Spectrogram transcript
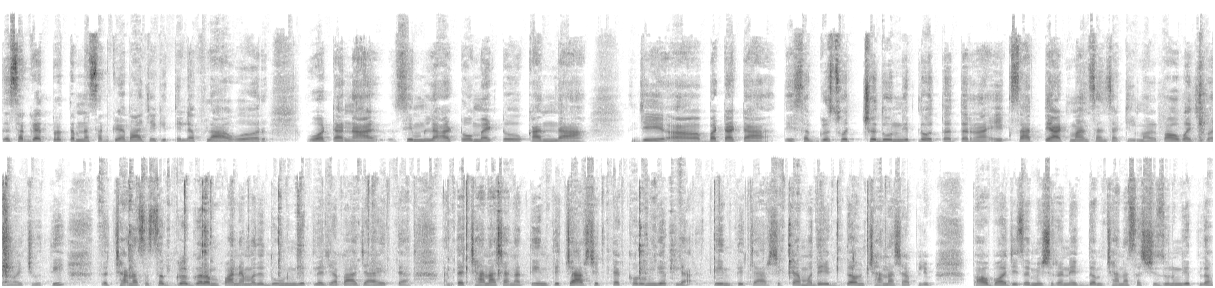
तर सगळ्यात प्रथम ना सगळ्या भाज्या घेतलेल्या फ्लावर वाटाणा सिमला टोमॅटो कांदा जे बटाटा ते सगळं स्वच्छ धुवून घेतलं होतं. तर ना एक सात ते आठ माणसांसाठी मला पावभाजी बनवायची होती. तर छान असं सगळं गरम पाण्यामध्ये धुवून घेतल्या ज्या भाज्या आहेत त्या. आणि त्या छान अशा ना तीन ते चार शिट्ट्या करून घेतल्या. तीन ते चार शिट्ट्यामध्ये एकदम छान अशा आपली पावभाजीचं मिश्रण एकदम छान असं शिजून घेतलं.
